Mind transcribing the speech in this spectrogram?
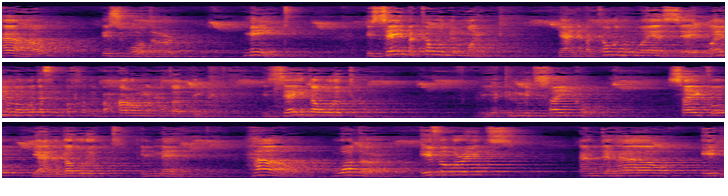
how is water made ازاي بكون الميه يعني بكون الميه ازاي الميه اللي موجوده في البخ- البحار والمحيطات دي ازاي دورتها اللي هي كلمه سايكل سايكل يعني دوره الماء how water evaporates and how it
